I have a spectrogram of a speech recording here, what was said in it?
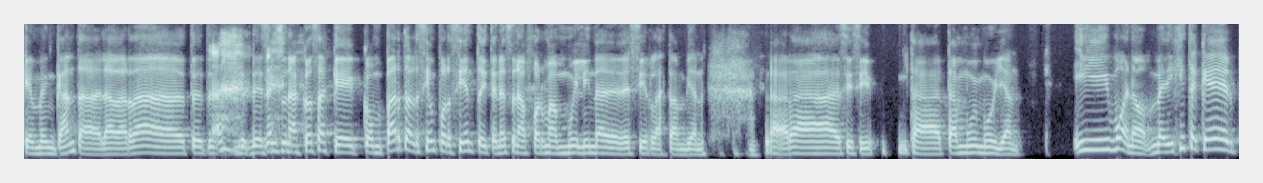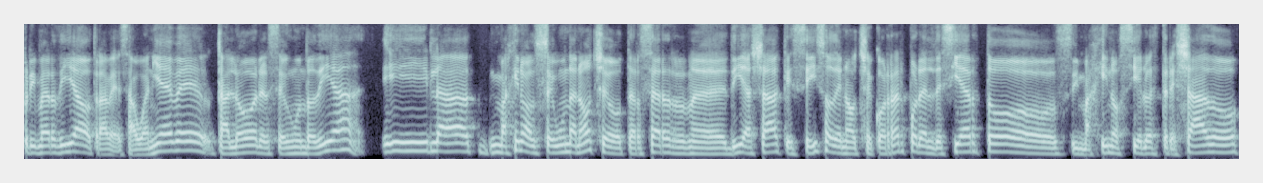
que me encanta, la verdad. decís unas cosas que comparto al 100% y tenés una forma muy linda de decirlas también. La verdad, sí, sí, está, está muy, muy bien. Y bueno, me dijiste que el primer día otra vez, agua nieve, calor el segundo día y la, imagino, segunda noche o tercer eh, día ya que se hizo de noche, correr por el desierto, imagino cielo estrellado,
